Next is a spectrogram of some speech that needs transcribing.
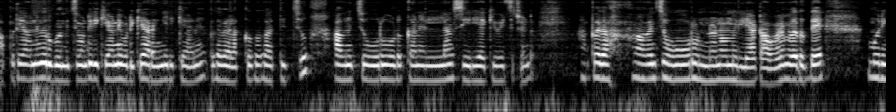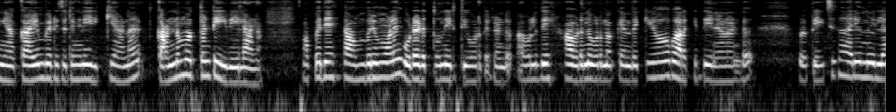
അപ്പോൾ അവനെ നിർബന്ധിച്ചുകൊണ്ടിരിക്കുകയാണ് ഇവിടേക്ക് ഇറങ്ങിയിരിക്കുകയാണ്. അപ്പോൾ വിളക്കൊക്കെ കത്തിച്ചു. അവന് ചോറ് കൊടുക്കാൻ എല്ലാം ശരിയാക്കി വെച്ചിട്ടുണ്ട്. അപ്പോൾ ഇതാ അവൻ ചോറ് ഉണ്ണണമെന്നില്ല കേട്ടോ അവൻ വെറുതെ മുരിങ്ങാക്കായും പിടിച്ചിട്ട് ഇങ്ങനെ ഇരിക്കുകയാണ് കണ്ണ് മൊത്തം ടി വിയിലാണ്. അപ്പോൾ ഇതേ തമ്പുരുമോളയും കൂടെ എടുത്തുനിന്ന് ഇരുത്തി കൊടുത്തിട്ടുണ്ട്. അവൾ ഇത് അവിടെ നിന്ന് ഇവിടുന്നൊക്കെ എന്തൊക്കെയോ പറക്കി തിന്നുന്നുണ്ട് പ്രത്യേകിച്ച് കാര്യമൊന്നുമില്ല.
